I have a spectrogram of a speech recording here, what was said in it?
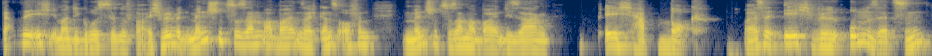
da sehe ich immer die größte Gefahr. Ich will mit Menschen zusammenarbeiten, sage ich ganz offen, Menschen zusammenarbeiten, die sagen, ich habe Bock. Weißt du, ich will umsetzen,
